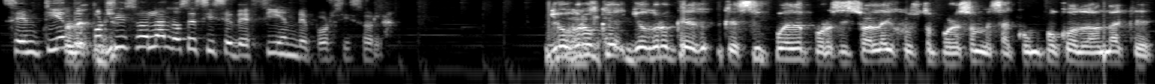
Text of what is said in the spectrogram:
Se entiende por sí sola, no sé si se defiende por sí sola. Yo creo que, yo creo que, que, sí puede por sí sola y justo por eso me sacó un poco de onda que,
